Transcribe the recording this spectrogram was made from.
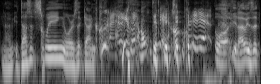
You know, it does it swing or is it going or you know, is it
